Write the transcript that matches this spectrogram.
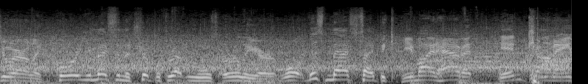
too early. Corey, you mentioned the triple threat rules earlier. Well, this match type... He might have it. Incoming.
